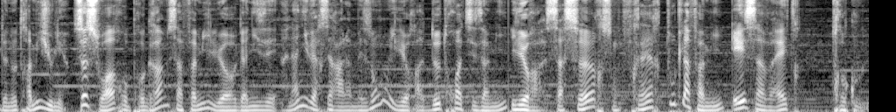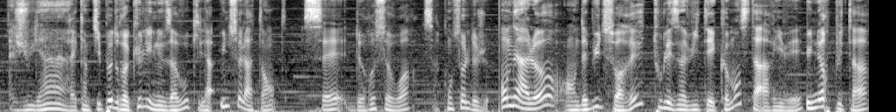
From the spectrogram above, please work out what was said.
de notre ami Julien. Ce soir, au programme, sa famille lui a organisé un anniversaire à la maison, il y aura deux trois de ses amis, il y aura sa sœur, son frère, toute la famille et ça va être trop cool. Julien, avec un petit peu de recul, il nous avoue qu'il a une seule attente, c'est de recevoir sa console de jeu. On est alors en début de soirée, tous les invités commencent à arriver. Une heure plus tard,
